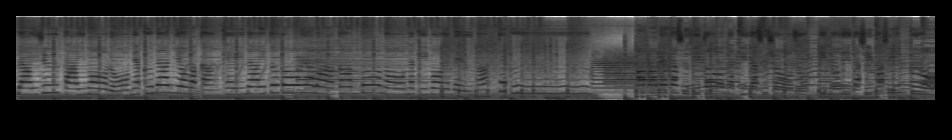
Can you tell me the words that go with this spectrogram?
当然大渋滞も老若男女は関係ないとどうやら赤ん坊の泣き声で埋まってく。暴れ出す人泣き出す少女。祈り出した神父を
